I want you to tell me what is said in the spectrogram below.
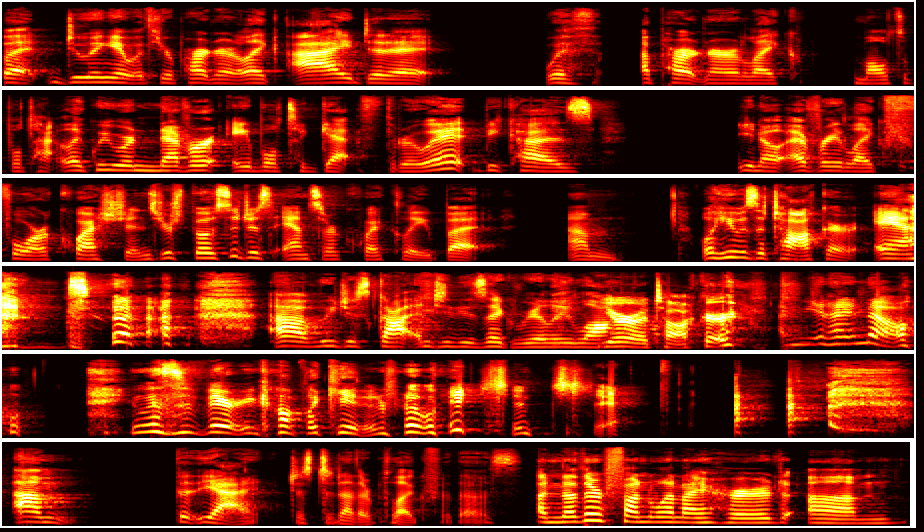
but doing it with your partner. Like I did it with a partner like multiple times. Like we were never able to get through it because you know every like four questions you're supposed to just answer quickly, but um, well he was a talker and uh, we just got into these like really long. You're a talker. I mean, I know it was a very complicated relationship. um, but yeah, just another plug for those. Another fun one I heard. Um,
